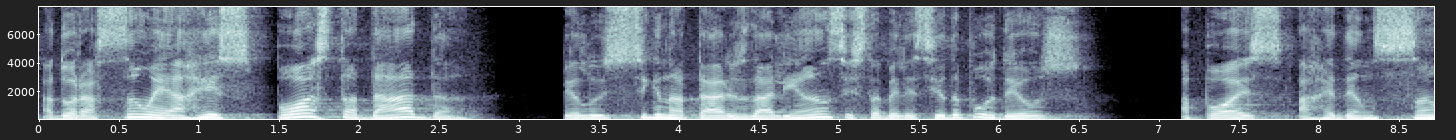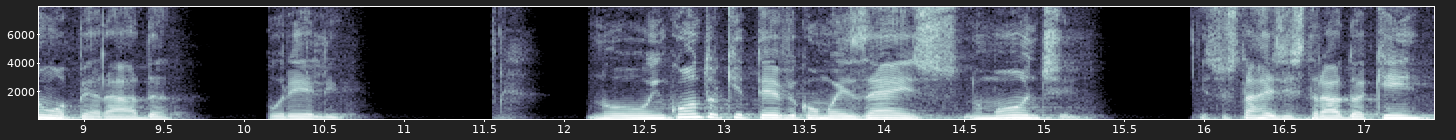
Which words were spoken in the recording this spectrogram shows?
Adoração é a resposta dada pelos signatários da aliança estabelecida por Deus após a redenção operada por ele. No encontro que teve com Moisés no monte, isso está registrado aqui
